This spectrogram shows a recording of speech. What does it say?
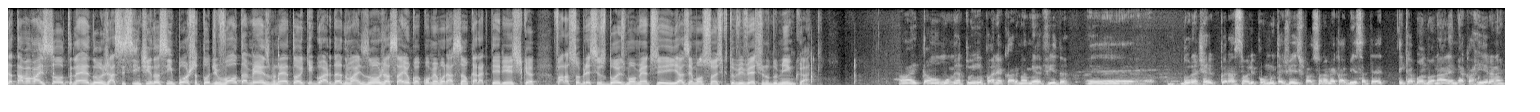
já tava mais solto, né, Edu? Já se sentindo assim, poxa, tô de volta mesmo, né? Tô aqui guardando mais um, já saiu com a comemoração característica. Fala sobre esses dois momentos e, e as emoções que tu viveste no domingo, cara. Ah, então, um momento ímpar, né, cara, na minha vida. É... Durante a recuperação ali, por muitas vezes passou na minha cabeça até ter que abandonar né, minha carreira, né?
